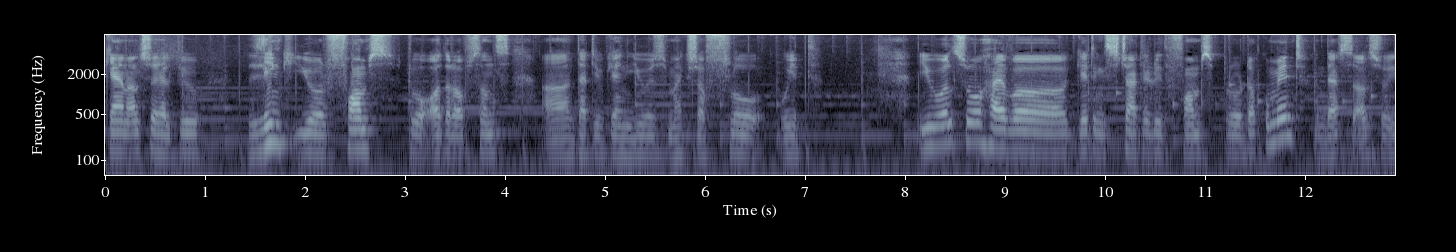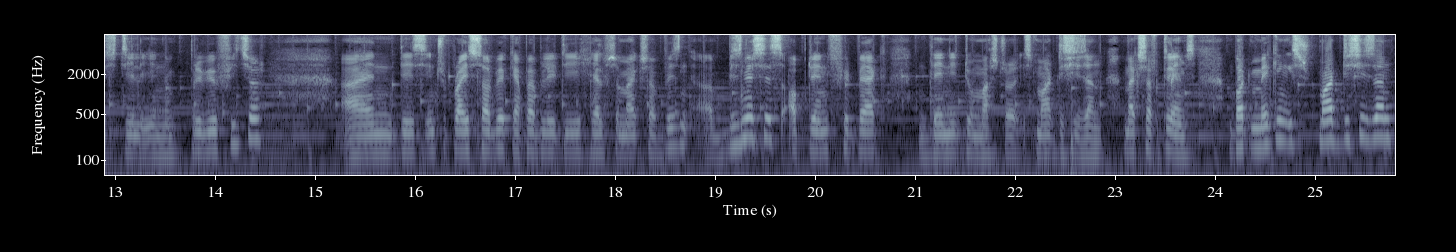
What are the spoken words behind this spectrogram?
can also help you link your forms to other options uh, that you can use microsoft flow with you also have a getting started with forms pro document. That's also still in preview feature. And this enterprise survey capability helps microsoft business, uh, businesses obtain feedback they need to master smart decision microsoft claims. But making smart decision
